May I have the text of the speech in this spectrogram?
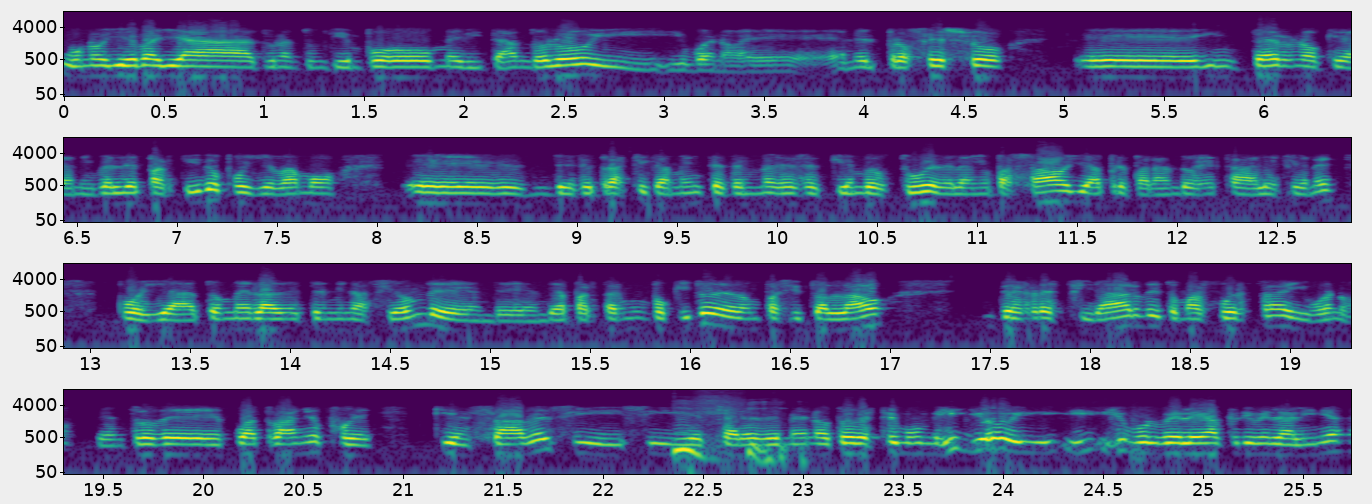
uno lleva ya durante un tiempo meditándolo y, bueno, eh, en el proceso eh, interno que a nivel de partido pues llevamos eh, desde prácticamente el mes de septiembre octubre del año pasado ya preparando estas elecciones pues ya tomé la determinación de, de apartarme un poquito de dar un pasito al lado de respirar, de tomar fuerza y bueno, dentro de cuatro años pues quién sabe si, si echaré de menos todo este mundillo y, y, volveré a primera línea,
